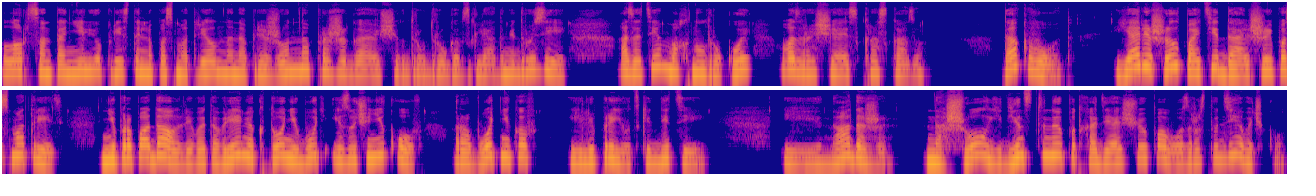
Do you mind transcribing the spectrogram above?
Лорд Сантонильо пристально посмотрел на напряженно прожигающих друг друга взглядами друзей, а затем махнул рукой, возвращаясь к рассказу. «Так вот, я решил пойти дальше и посмотреть, не пропадал ли в это время кто-нибудь из учеников, работников или приютских детей. И надо же, нашел единственную подходящую по возрасту девочку.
